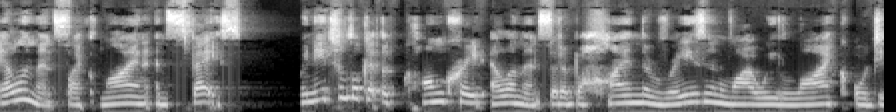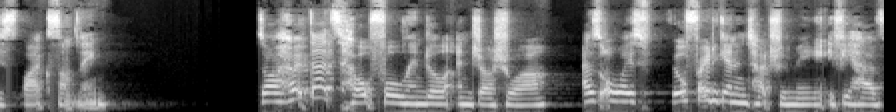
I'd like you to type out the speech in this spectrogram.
elements like line and space we need to look at the concrete elements that are behind the reason why we like or dislike something. So I hope that's helpful, Lyndall and Joshua. As always, feel free to get in touch with me if you have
